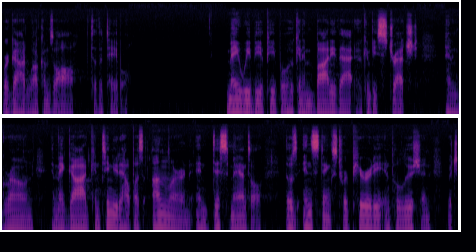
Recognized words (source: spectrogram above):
where God welcomes all to the table. May we be a people who can embody that, who can be stretched and grown. And may God continue to help us unlearn and dismantle those instincts toward purity and pollution which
